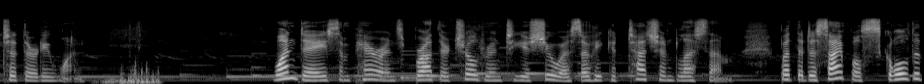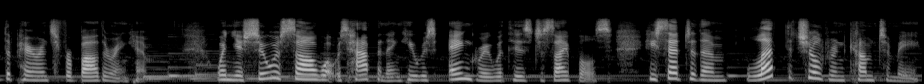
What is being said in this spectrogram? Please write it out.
to 31. One day, some parents brought their children to Yeshua so he could touch and bless them, but the disciples scolded the parents for bothering him. When Yeshua saw what was happening, he was angry with his disciples. He said to them, Let the children come to me.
